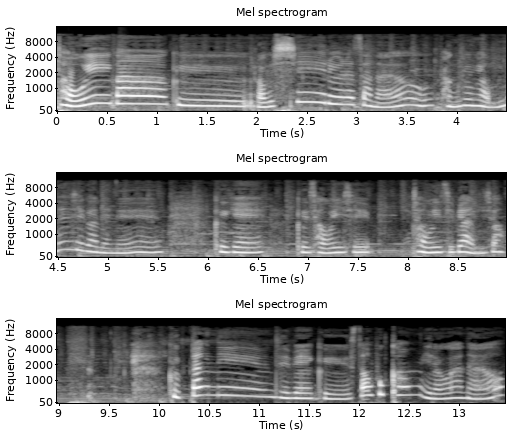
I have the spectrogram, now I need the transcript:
저희가 그 러쉬를 하잖아요. 방송이 없는 시간에는 그게 그 저희 집 저희 집이 아니죠. 국당님 집에 그 서브컴이라고 하나요?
